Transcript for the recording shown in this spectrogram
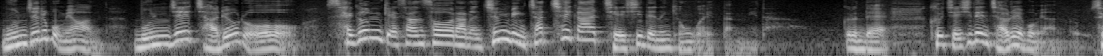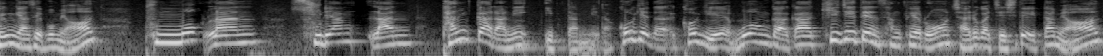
문제를 보면 문제 자료로 세금 계산서라는 증빙 자체가 제시되는 경우가 있답니다. 그런데 그 제시된 자료에 보면 세금 계산서에 보면 품목란, 수량란, 단가란이 있답니다. 거기에다 거기에 무언가가 기재된 상태로 자료가 제시되어 있다면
